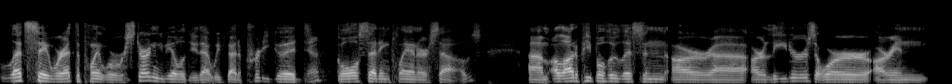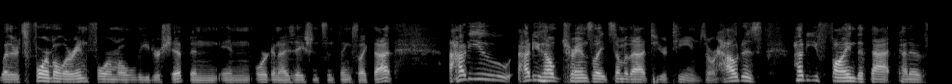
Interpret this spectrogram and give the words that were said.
let's say we're at the point where we're starting to be able to do that. We've got a pretty good yeah. goal setting plan ourselves. Um, a lot of people who listen are uh, are leaders or are in whether it's formal or informal leadership in in organizations and things like that. How do you how do you help translate some of that to your teams, or how does how do you find that that kind of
